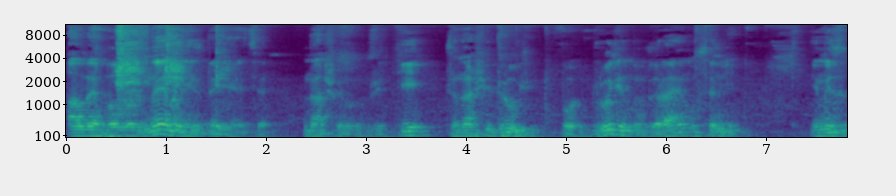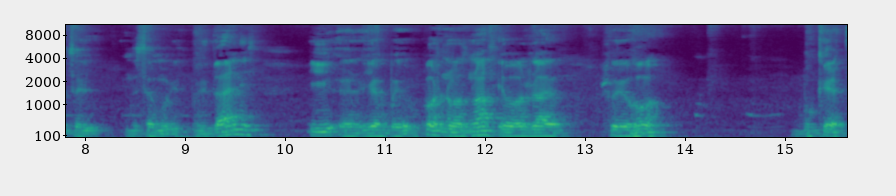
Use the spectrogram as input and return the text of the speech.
Але головне, мені здається, в нашому житті це наші друзі. Бо друзів ми обираємо самі. І ми за це несемо відповідальність. І е, якби у кожного з нас я вважаю, що його букет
